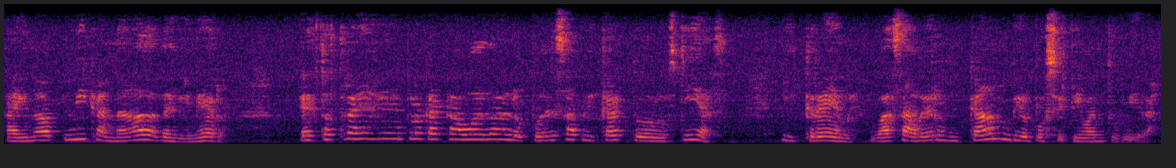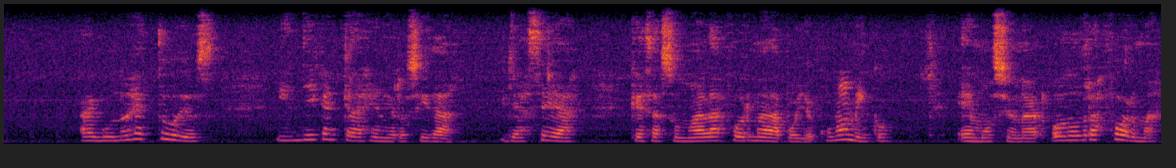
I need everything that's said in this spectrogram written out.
Ahí no aplica nada de dinero. Estos tres ejemplos que acabo de dar lo puedes aplicar todos los días y créeme, vas a ver un cambio positivo en tu vida. Algunos estudios indican que la generosidad, ya sea que se asuma la forma de apoyo económico, emocional o de otra forma,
